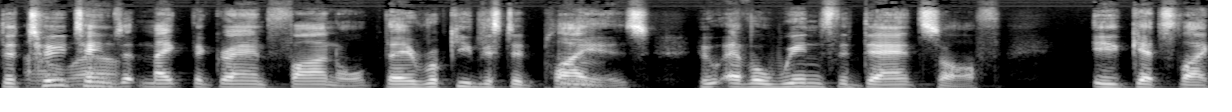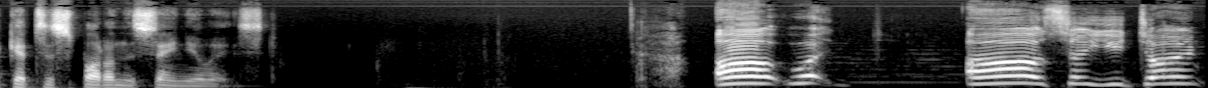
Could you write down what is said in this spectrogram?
the two Oh, wow. Hmm. teams that make the grand final, they're rookie listed players. Whoever wins the dance off, it gets like gets a spot on the senior list. oh, what? Oh, so you don't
